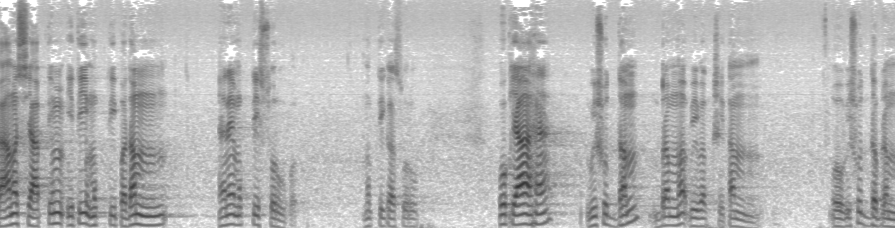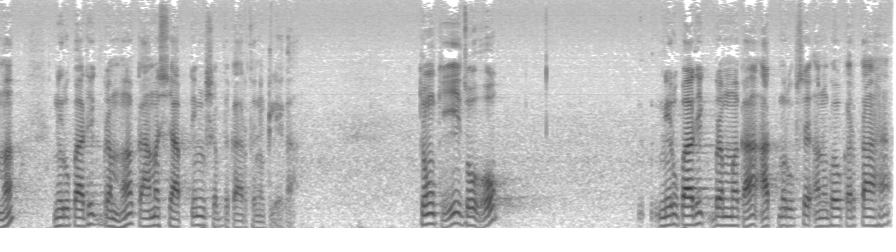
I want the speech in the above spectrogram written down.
कामस्याप्तिम इति मुक्ति पदम यानी मुक्ति स्वरूप मुक्ति का स्वरूप। वो क्या है? विशुद्धम ब्रह्म विवक्षितम। वो विशुद्ध ब्रह्म, निरुपाधिक ब्रह्म कामश्याप्तिम शब्द का अर्थ निकलेगा। क्योंकि जो निरुपाधिक ब्रह्म का आत्म रूप से अनुभव करता है।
